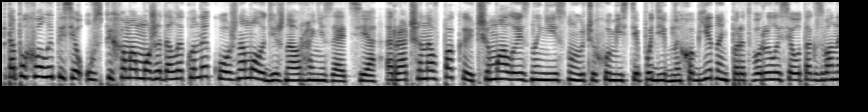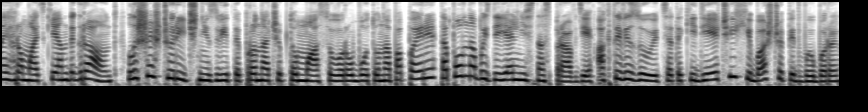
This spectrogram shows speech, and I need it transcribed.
Та похвалитися успіхами може далеко не кожна молодіжна організація. Радше навпаки, чимало із нині існуючих у місті подібних об'єднань перетворилися у так званий громадський андеграунд. Лише щорічні звіти про, начебто, масову роботу на папері та повна бездіяльність насправді активізуються такі діячі хіба що під вибори.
